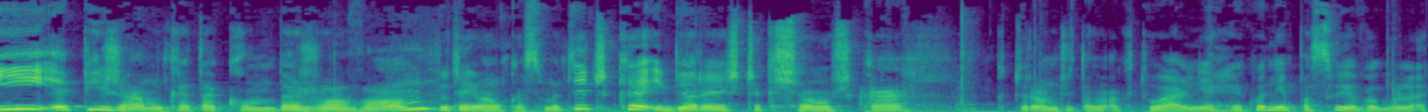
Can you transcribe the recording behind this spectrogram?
I piżamkę taką beżową. Tutaj mam kosmetyczkę i biorę jeszcze książkę, którą czytam aktualnie. Jak ładnie pasuje w ogóle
